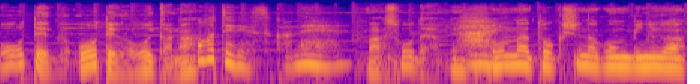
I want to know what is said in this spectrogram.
大手が大手が多いかな。大手ですかね。まあそうだよね、はい。そんな特殊なコンビニが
